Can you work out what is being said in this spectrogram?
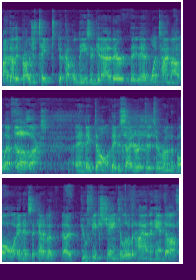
I thought they'd probably just take a couple knees and get out of there. They, they had one timeout left for the Bucks and they don't. They decide to, to, to, run the ball, and it's a kind of a, a, goofy exchange, a little bit high on the handoff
